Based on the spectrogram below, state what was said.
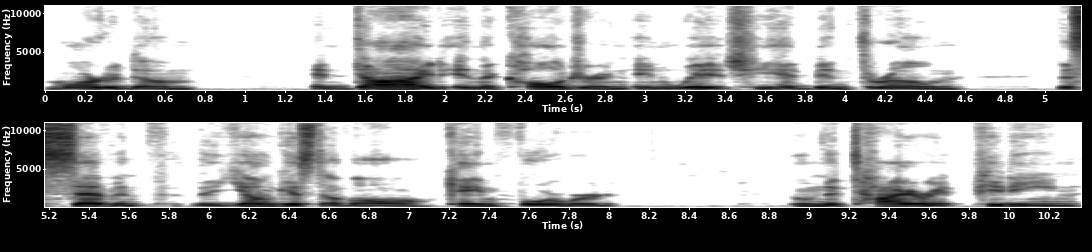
martyrdom and died in the cauldron in which he had been thrown, the seventh, the youngest of all, came forward, whom the tyrant, pitying,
